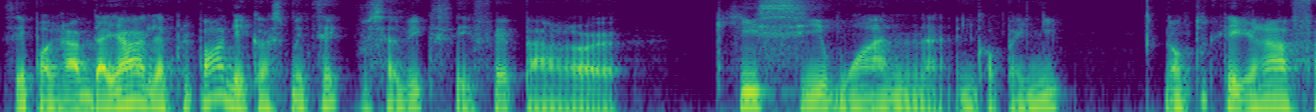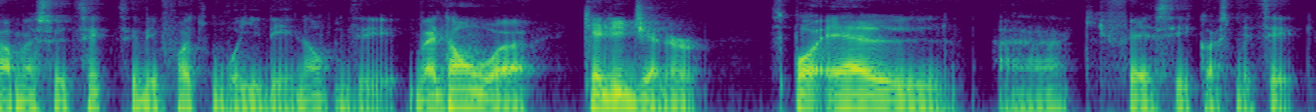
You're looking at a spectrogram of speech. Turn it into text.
C'est pas grave. D'ailleurs, la plupart des cosmétiques, vous savez que c'est fait par euh, One, une compagnie. Donc, toutes les grandes pharmaceutiques, c'est des fois, tu voyais des noms, puis mettons euh, Kelly Jenner. C'est pas elle hein, qui fait ses cosmétiques.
